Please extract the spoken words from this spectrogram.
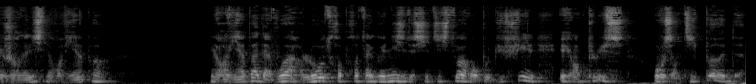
Le journaliste ne revient pas. Il ne revient pas d'avoir l'autre protagoniste de cette histoire au bout du fil, et en plus aux antipodes.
